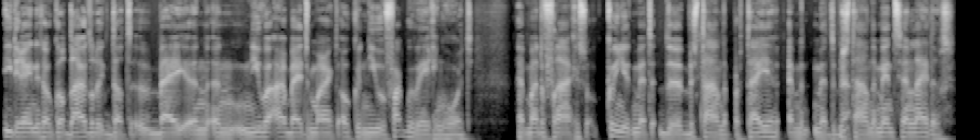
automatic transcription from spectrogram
iedereen is ook wel duidelijk dat bij een, een nieuwe arbeidsmarkt ook een nieuwe vakbeweging hoort. Maar de vraag is, kun je het met de bestaande partijen... en met, met de bestaande mensen en leiders?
